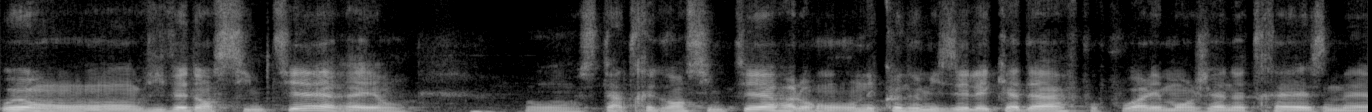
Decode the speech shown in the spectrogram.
ouais, on, on vivait dans ce cimetière et on, on- c'était un très grand cimetière. Alors on économisait les cadavres pour pouvoir les manger à notre aise. Mais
